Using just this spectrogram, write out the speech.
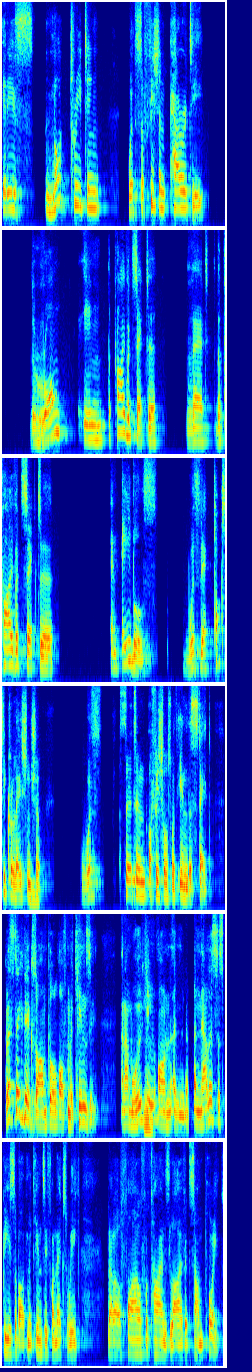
it is not treating with sufficient parity the wrong in the private sector that the private sector enables with that toxic relationship with certain officials within the state. Let's take the example of McKinsey. And I'm working mm. on an analysis piece about McKinsey for next week that I'll file for Times Live at some point.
